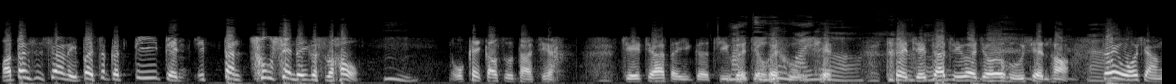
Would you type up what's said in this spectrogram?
啊，但是下礼拜这个低点一旦出现的一个时候，嗯，我可以告诉大家。绝佳的一个机会就会浮现，对，绝佳机会就会浮现哈。所以我想，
